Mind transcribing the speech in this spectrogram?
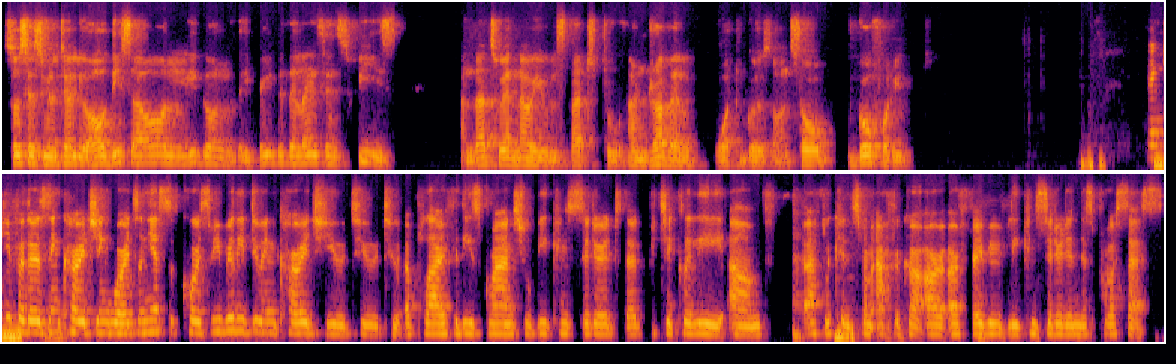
sources will tell you, oh, these are all legal. They paid the license fees. And that's when now you will start to unravel what goes on. So go for it. Thank you for those encouraging words. And yes, of course, we really do encourage you to, to apply for these grants. You'll be considered that particularly um, applicants from Africa are, are favorably considered in this process.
